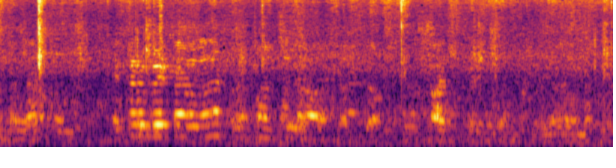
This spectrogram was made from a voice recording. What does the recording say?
కదా? ఎక్కడ పెట్టాలి కదా? అక్కడ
